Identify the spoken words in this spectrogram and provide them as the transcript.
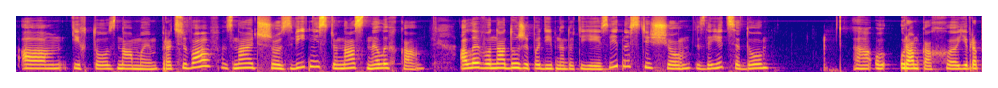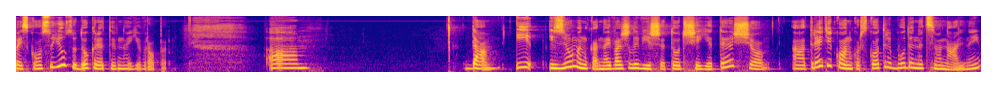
А ті, хто з нами працював, знають, що звітність у нас нелегка, але вона дуже подібна до тієї звітності, що здається до у- рамках Європейського союзу до креативної Європи. А, да. І ізюминка найважливіше тут ще є те, що третій конкурс, котрий буде національний,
